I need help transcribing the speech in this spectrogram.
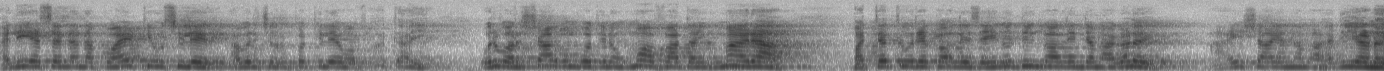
അലിയസൻ എന്ന കോയറ്റി ഹൗസിലെ അവർ ചെറുപ്പത്തിലെ വഫാത്തായി. ഒരു വർഷമാകുമ്പോത്തിന് ഉമ്മ വഫാത്തായി. ഉമ്മ ആരാ? മറ്റത്തൂരെ കാലി സൈനുദ്ദീൻ കാലിന്റെ മകൾ ആയിഷ എന്ന മഹദിയാണ്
